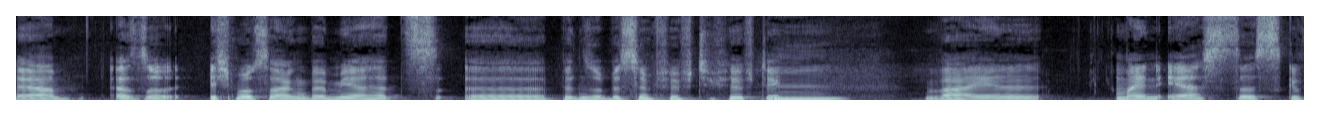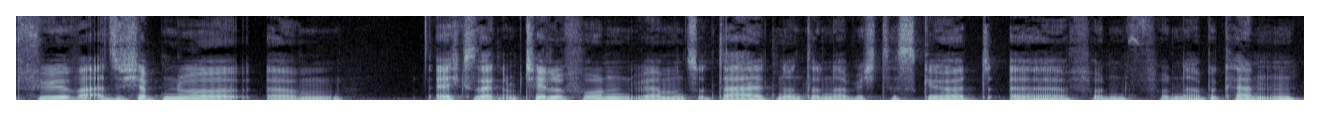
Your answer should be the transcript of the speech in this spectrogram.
Ja, also ich muss sagen, bei mir hat's, äh, bin so ein bisschen 50-50, Mhm. weil mein erstes Gefühl war, also ich habe nur, ähm, ehrlich gesagt, am Telefon, wir haben uns unterhalten und dann habe ich das gehört äh, von, von einer Bekannten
